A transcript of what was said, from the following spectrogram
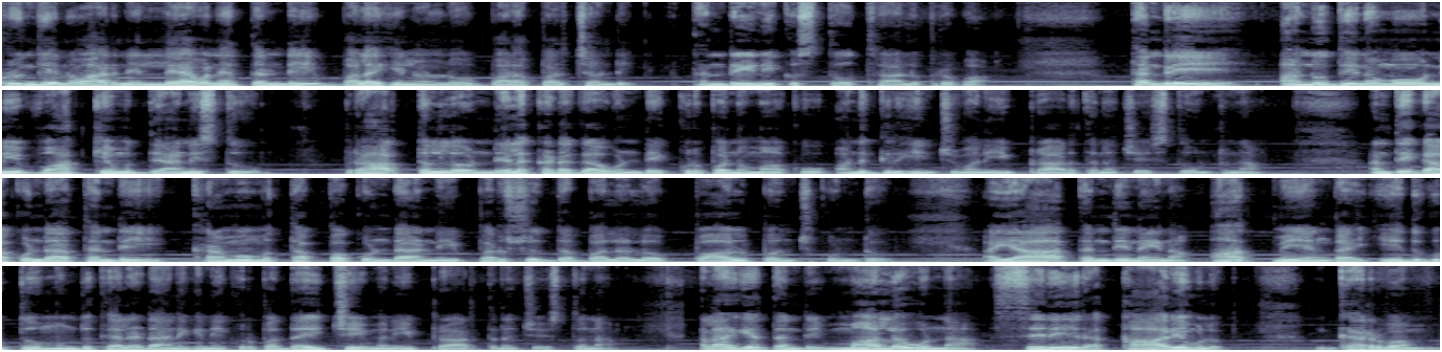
కృంగిన వారిని లేవనెత్తండి బలహీనులను బలపరచండి. తండ్రి నీకు స్తోత్రాలు ప్రభా. తండ్రి అనుదినము నీ వాక్యము ధ్యానిస్తూ ప్రార్థనలో నిలకడగా ఉండే కృపను మాకు అనుగ్రహించుమని ప్రార్థన చేస్తూ ఉంటున్నాం. అంతేకాకుండా తండ్రి క్రమము తప్పకుండా నీ పరిశుద్ధ బలలో పాలు పంచుకుంటూ అయా తండ్రినైనా ఆత్మీయంగా ఎదుగుతూ ముందుకెళ్ళడానికి నీ కృప దయచేయమని ప్రార్థన చేస్తున్నాం. అలాగే తండ్రి మాలో ఉన్న శరీర కార్యములు గర్వం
